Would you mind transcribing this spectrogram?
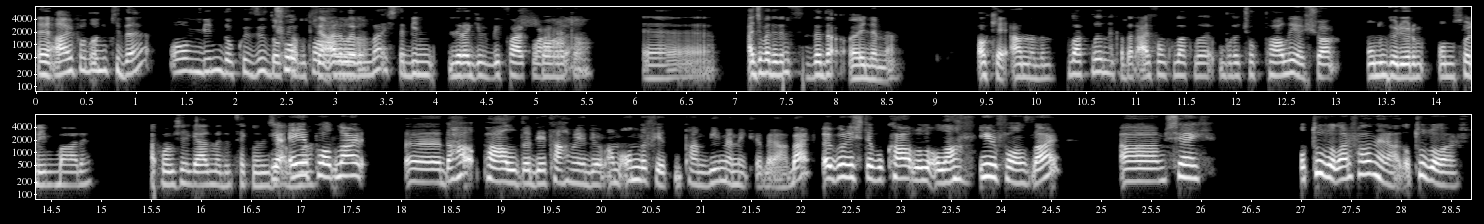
e, iPhone 12'de 10.999 Çok yani pahalı. aralarında işte 1000 lira gibi bir fark var. arada. Acaba dedim sizde de öyle mi? Okey anladım. Kulaklığı ne kadar? iPhone kulaklığı burada çok pahalı ya şu an onu görüyorum. Onu sorayım bari. Aklıma bir şey gelmedi teknoloji Ya adına. AirPod'lar e, daha pahalıdır diye tahmin ediyorum ama onun da fiyatını tam bilmemekle beraber. Öbür işte bu kablolu olan earphones'lar am, şey 30 dolar falan herhalde. 30 dolar.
